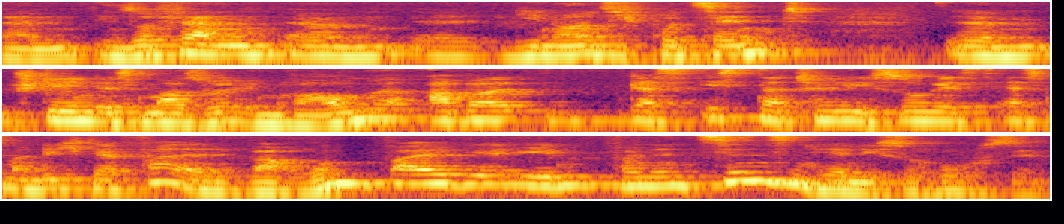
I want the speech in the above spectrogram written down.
Ähm, insofern ähm, äh, die 90 Prozent ähm, stehen jetzt mal so im Raume, aber das ist natürlich so jetzt erstmal nicht der Fall. Warum? Weil wir eben von den Zinsen her nicht so hoch sind.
